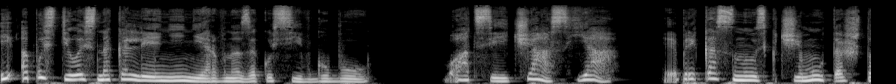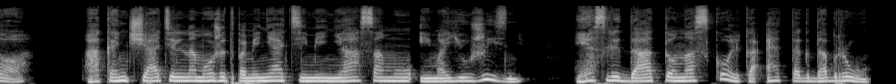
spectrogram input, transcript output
и опустилась на колени, нервно закусив губу. Вот сейчас я и прикоснусь к чему-то, что окончательно может поменять и меня саму, и мою жизнь? Если да, то насколько это к добру?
